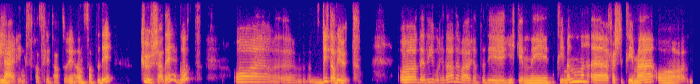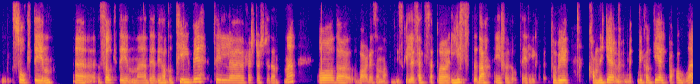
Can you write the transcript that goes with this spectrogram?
læringsfasilitatorer. Ansatte de, kursa de godt og eh, dytta de ut. Og det de gjorde da, det var at de gikk inn i timen, eh, første time, og solgte inn, eh, solgte inn det de hadde å tilby til eh, førsteårsstudentene. Og da var det sånn at de skulle sette seg på liste, da, i forhold til For vi kan ikke, vi kan ikke hjelpe alle,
